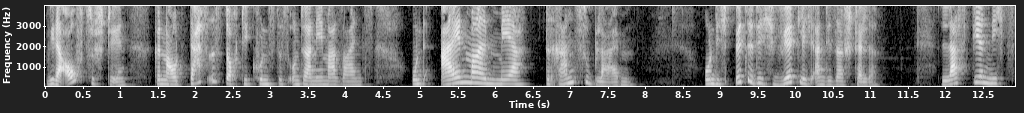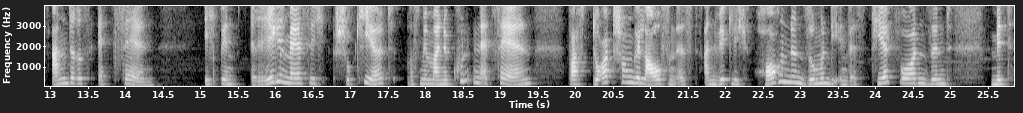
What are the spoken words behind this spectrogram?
wieder aufzustehen, genau das ist doch die Kunst des Unternehmerseins und einmal mehr dran zu bleiben. Und ich bitte dich wirklich an dieser Stelle, lass dir nichts anderes erzählen. Ich bin regelmäßig schockiert, was mir meine Kunden erzählen, was dort schon gelaufen ist an wirklich horrenden Summen, die investiert worden sind, mit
